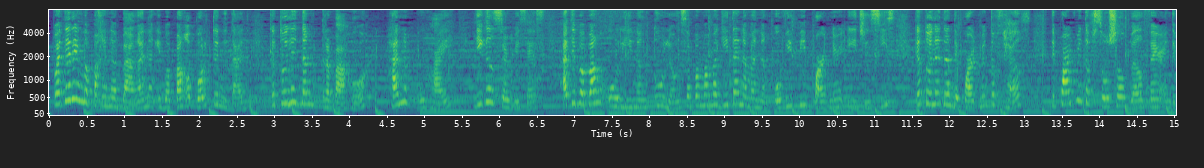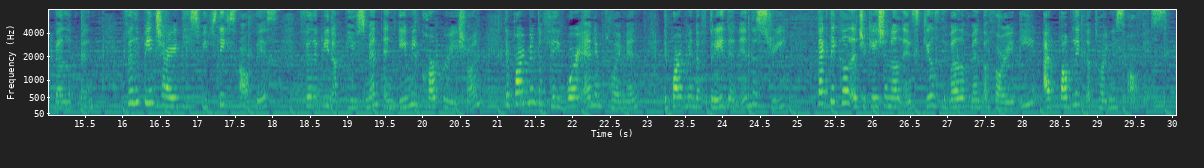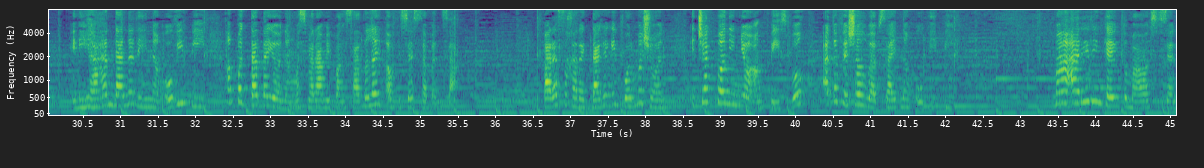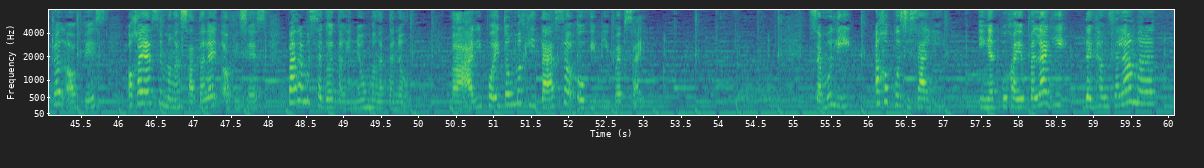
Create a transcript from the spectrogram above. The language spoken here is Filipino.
Pwede ring mapakinabangan ng iba pang oportunidad katulad ng trabaho, hanap buhay, legal services, at iba pang uri ng tulong sa pamamagitan naman ng OVP partner agencies katulad ng Department of Health, Department of Social Welfare and Development, Philippine Charity Sweepstakes Office, Philippine Amusement and Gaming Corporation, Department of Labor and Employment, Department of Trade and Industry, Technical Educational and Skills Development Authority at Public Attorney's Office. Inihahanda na rin ng OVP ang pagtatayo ng mas marami pang satellite offices sa bansa. Para sa karagdagang impormasyon, i-check po ninyo ang Facebook at official website ng OVP. Maaari rin kayong tumawag sa central office o kaya sa mga satellite offices para masagot ang inyong mga tanong. Maaari po itong makita sa OVP website. Sa muli, ako po si Sally. Ingat po kayo palagi. Daghang salamat!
